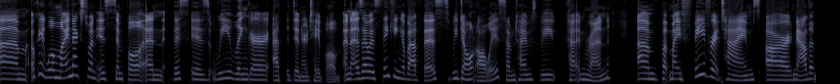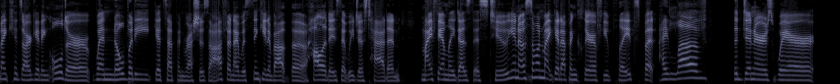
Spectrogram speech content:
Um, okay, well, my next one is simple, and this is we linger at the dinner table. And as I was thinking about this, we don't always, sometimes we cut and run. Um, but my favorite times are now that my kids are getting older when nobody gets up and rushes off. And I was thinking about the holidays that we just had, and my family does this too. You know, someone might get up and clear a few plates, but I love the dinners where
